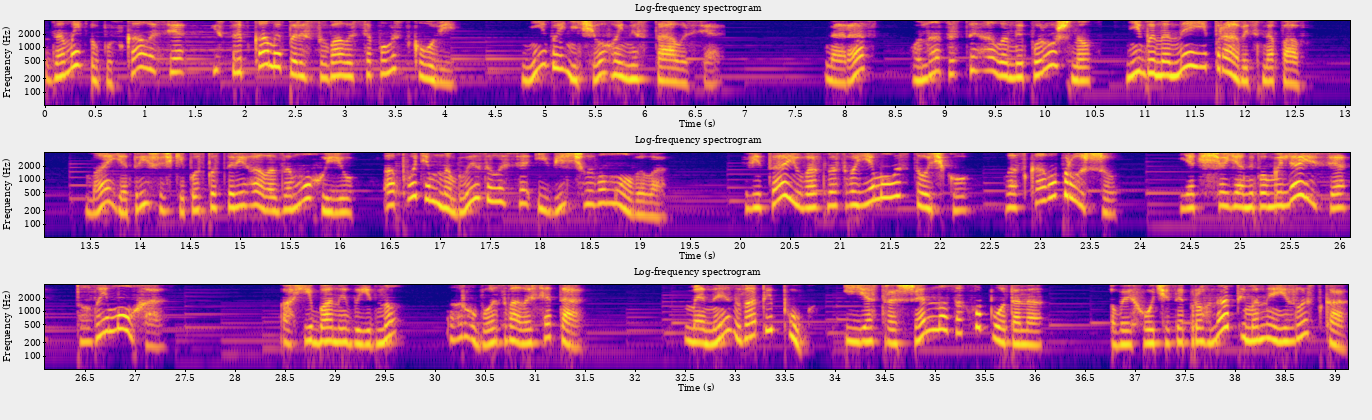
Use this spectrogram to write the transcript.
замить опускалася і стрибками пересувалася по листкові, ніби нічого й не сталося. Нараз вона застигала непорушно, ніби на неї правець напав. Майя трішечки поспостерігала за мухою, а потім наблизилася і вічливо мовила Вітаю вас на своєму листочку. Ласкаво прошу. Якщо я не помиляюся, то ви муха. А хіба не видно? грубо озвалася та. Мене звати Пук, і я страшенно заклопотана. Ви хочете прогнати мене із листка?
